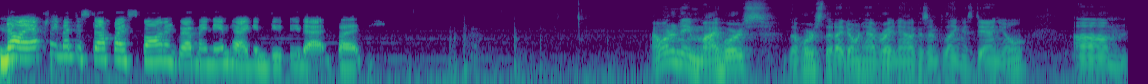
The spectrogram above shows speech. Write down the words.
No, I actually meant to stop by spawn and grab my name tag and do, do that, but I want to name my horse the horse that I don't have right now because I'm playing as Daniel. Um,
